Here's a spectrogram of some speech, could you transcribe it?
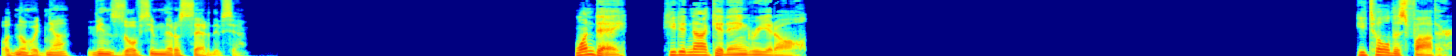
Одного дня він зовсім не розсердився. One day, he did not get angry at all. He told his father,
